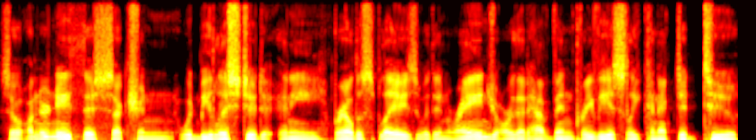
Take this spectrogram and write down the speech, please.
So underneath this section would be listed any braille displays within range or that have been previously connected to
